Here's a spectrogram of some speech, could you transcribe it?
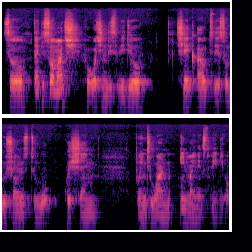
So thank you so much for watching this video. Check out the solutions to question 21 in my next video.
